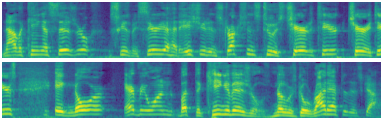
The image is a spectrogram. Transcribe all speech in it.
Now the king of Israel, excuse me, Syria had issued instructions to his charioteer, charioteers, ignore everyone but the king of Israel. In other words, go right after this guy.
